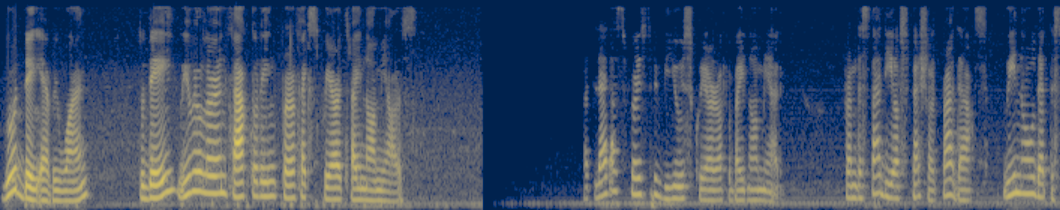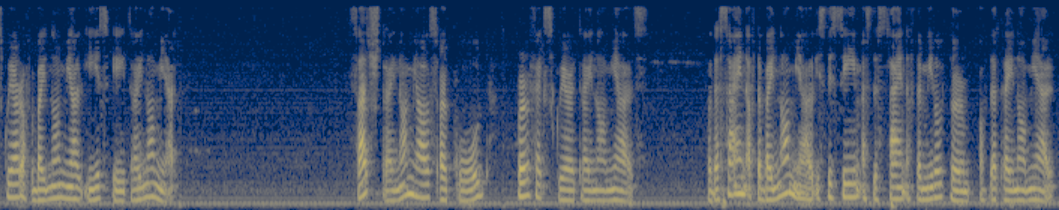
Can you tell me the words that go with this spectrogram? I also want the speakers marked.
Speaker 1: Good day, everyone. Today, we will learn factoring perfect square trinomials. But let us first review square of a binomial. From the study of special products, we know that the square of a binomial is a trinomial. Such trinomials are called perfect square trinomials. So the sign of the binomial is the same as the sign of the middle term of the trinomial.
